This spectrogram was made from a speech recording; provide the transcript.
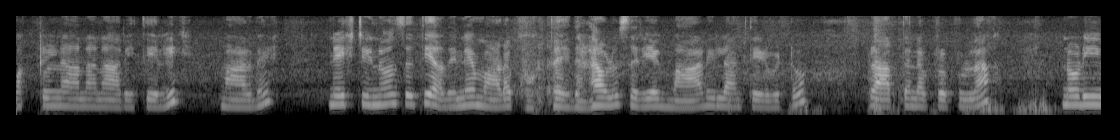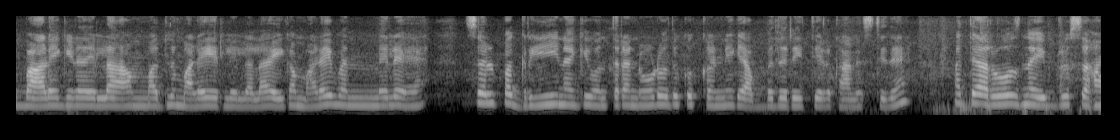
ಮಕ್ಕಳನ್ನ ನಾನು ಆ ರೀತಿಯಲ್ಲಿ ಮಾಡಿದೆ. ನೆಕ್ಸ್ಟ್ ಇನ್ನೊಂದು ಸತಿ ಅದನ್ನೇ ಮಾಡೋಕ್ಕೆ ಹೋಗ್ತಾ ಇದ್ದಾಳೆ. ಅವಳು ಸರಿಯಾಗಿ ಮಾಡಿಲ್ಲ ಅಂತ ಹೇಳ್ಬಿಟ್ಟು ಪ್ರಾರ್ಥನಾ ಪ್ರಫುಲ್ಲ, ನೋಡಿ ಬಾಳೆ ಗಿಡ ಎಲ್ಲ ಮೊದಲು ಮಳೆ ಇರಲಿಲ್ಲಲ್ಲ, ಈಗ ಮಳೆ ಬಂದಮೇಲೆ ಸ್ವಲ್ಪ ಗ್ರೀನಾಗಿ ಒಂಥರ ನೋಡೋದಕ್ಕೂ ಕಣ್ಣಿಗೆ ಹಬ್ಬದ ರೀತಿಯಲ್ಲಿ ಕಾಣಿಸ್ತಿದೆ. ಮತ್ತು ಆ ರೋಸ್ನ ಇಬ್ಬರು ಸಹ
